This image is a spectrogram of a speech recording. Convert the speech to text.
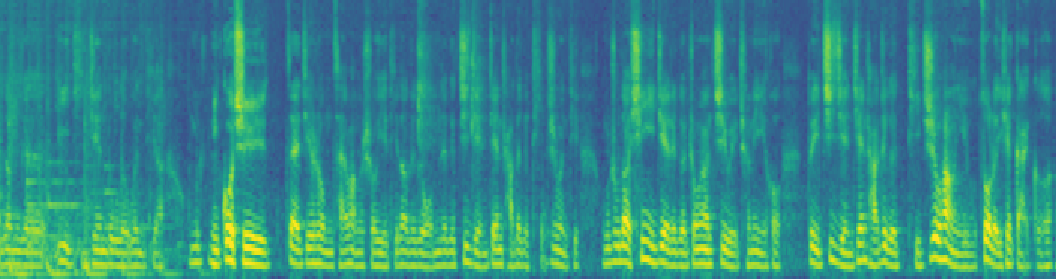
提到那个议题监督的问题啊，我们你过去在接受我们采访的时候也提到这个我们这个纪检监察这个体制问题。我们知道新一届这个中央纪委成立以后。对纪检监察这个体制上有做了一些改革，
